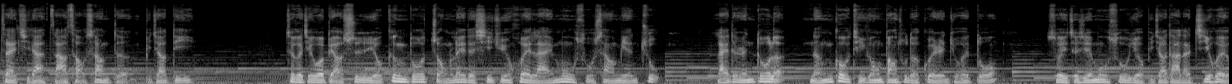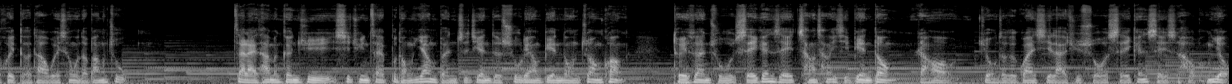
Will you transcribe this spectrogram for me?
在其他杂草上的比较低。这个结果表示，有更多种类的细菌会来木树上面住，来的人多了，能够提供帮助的贵人就会多，所以这些木树有比较大的机会会得到微生物的帮助。再来，他们根据细菌在不同样本之间的数量变动状况，推算出谁跟谁常常一起变动，然后用这个关系来去说谁跟谁是好朋友，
